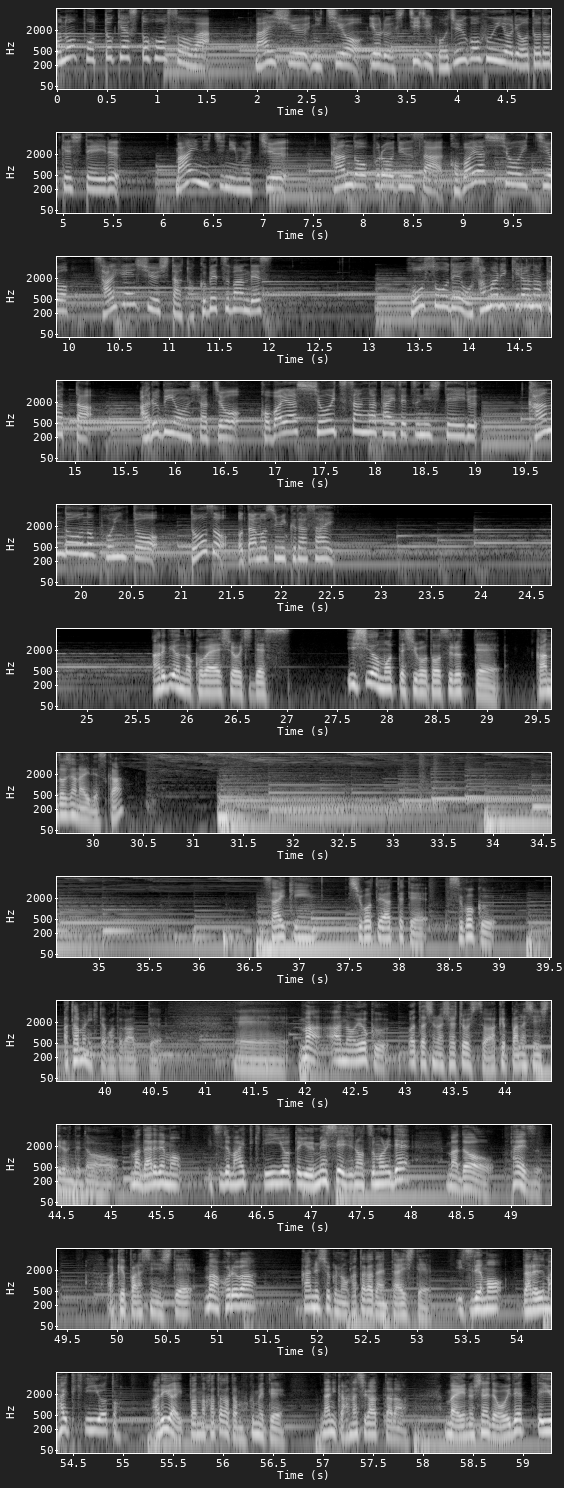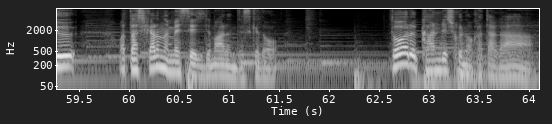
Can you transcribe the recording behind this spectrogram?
このポッドキャスト放送は毎週日曜夜7時55分よりお届けしている毎日に夢中感動プロデューサー小林翔一を再編集した特別版です。放送で収まりきらなかったアルビオン社長小林翔一さんが大切にしている感動のポイントをどうぞお楽しみください。アルビオンの小林翔一です。意思を持って仕事をするって感動じゃないですか？最近仕事やっててすごく頭にきたことがあってえー、まああのよく私の社長室を開けっぱなしにしてるんでどう？まあ誰でもいつでも入ってきていいよというメッセージのつもりでまあどう？絶えず開けっぱなしにしてまあこれは管理職の方々に対していつでも誰でも入ってきていいよと。あるいは一般の方々も含めて何か話があったらまあ遠慮しないでおいでっていう私からのメッセージでもあるんですけどとある管理職の方が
